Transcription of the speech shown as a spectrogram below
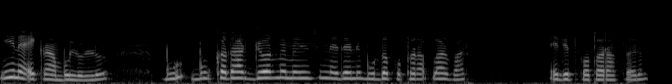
Yine ekran blurlu. Bu, bu kadar görmemenizin nedeni burada fotoğraflar var. Edit fotoğraflarım.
